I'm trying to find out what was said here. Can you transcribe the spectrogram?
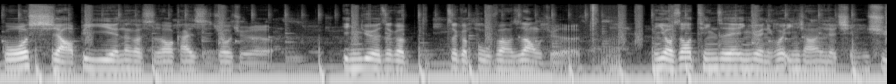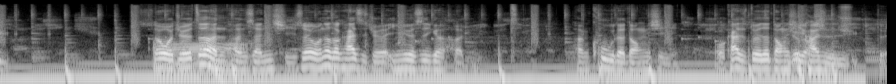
国小毕业那个时候开始，就觉得音乐这个这个部分是让我觉得，你有时候听这些音乐，你会影响到你的情绪，所以我觉得这很哦很神奇。所以我那时候开始觉得音乐是一个很很酷的东西，我开始对这东西有就开始。对，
